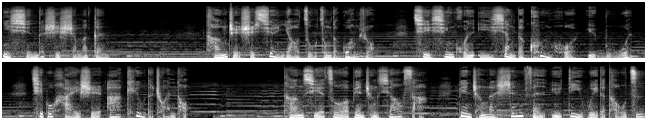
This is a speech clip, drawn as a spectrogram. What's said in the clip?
你寻的是什么根？倘只是炫耀祖宗的光荣，弃心魂一向的困惑与不问，岂不还是阿 Q 的传统？倘写作变成潇洒，变成了身份与地位的投资。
